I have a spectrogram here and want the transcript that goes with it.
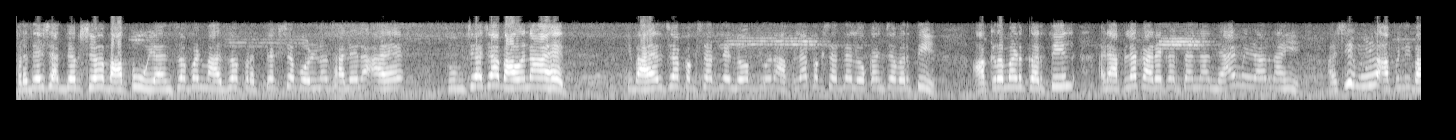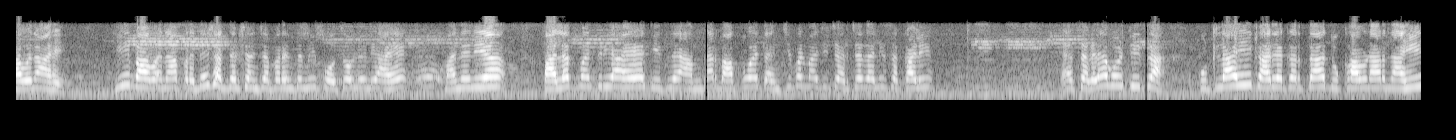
प्रदेशाध्यक्ष बापू यांचं पण माझं प्रत्यक्ष बोलणं झालेलं आहे. तुमच्या ज्या भावना आहेत की बाहेरच्या पक्षातले लोक येऊन आपल्या पक्षातल्या लोकांच्या वरती आक्रमण करतील आणि आपल्या कार्यकर्त्यांना न्याय मिळणार नाही अशी मूळ आपली भावना आहे. ही भावना प्रदेश अध्यक्षांच्यापर्यंत मी पोहोचवलेली आहे. माननीय पालकमंत्री आहेत इथले आमदार बापू आहेत त्यांची पण माझी चर्चा झाली सकाळी. या सगळ्या गोष्टीचा कुठलाही कार्यकर्ता दुखावणार नाही.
